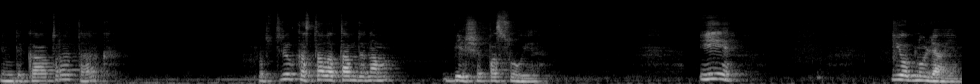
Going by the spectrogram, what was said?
індикатора, так. Щоб стрілка стала там, де нам більше пасує. І, і обнуляємо.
